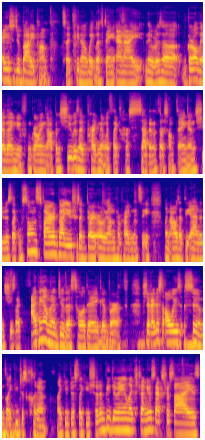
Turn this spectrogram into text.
I used to do body pump. It's like, you know, weightlifting. And I, there was a girl there that I knew from growing up, and she was like pregnant with like her seventh or something. And she was like, I'm so inspired by you. She was like very early on in her pregnancy when I was at the end. And she's like, I think I'm going to do this till the day I give birth. She's like, I just always assumed like you just couldn't. Like you just like, you shouldn't be doing like strenuous exercise.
